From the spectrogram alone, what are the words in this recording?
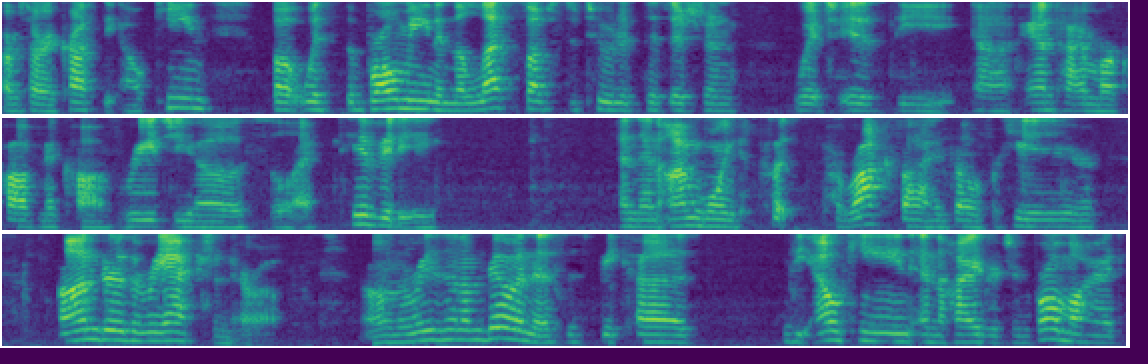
or I'm sorry, across the alkene, but with the bromine in the less substituted position, which is the uh, anti-Markovnikov regio selectivity. And then I'm going to put peroxides over here under the reaction arrow. And the reason I'm doing this is because the alkene and the hydrogen bromide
